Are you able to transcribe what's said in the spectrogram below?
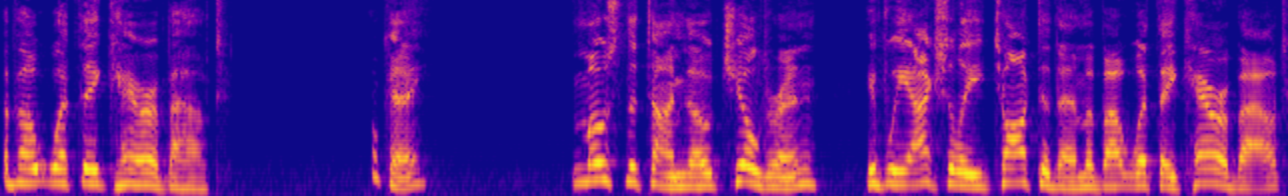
about what they care about. Okay. Most of the time, though, children, if we actually talk to them about what they care about,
